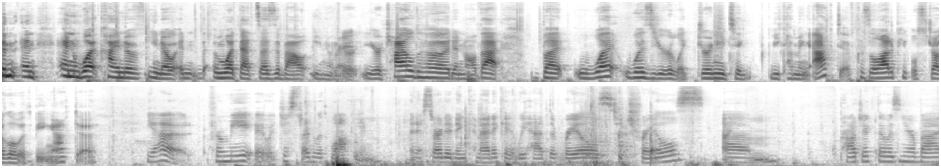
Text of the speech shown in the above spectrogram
and and and what kind of you know and and what that says about you know your, your childhood and all that. But what was your like journey to becoming active? Because a lot of people struggle with being active. Yeah, for me, it just started with walking, and it started in Connecticut. We had the Rails to Trails um, project that was nearby,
